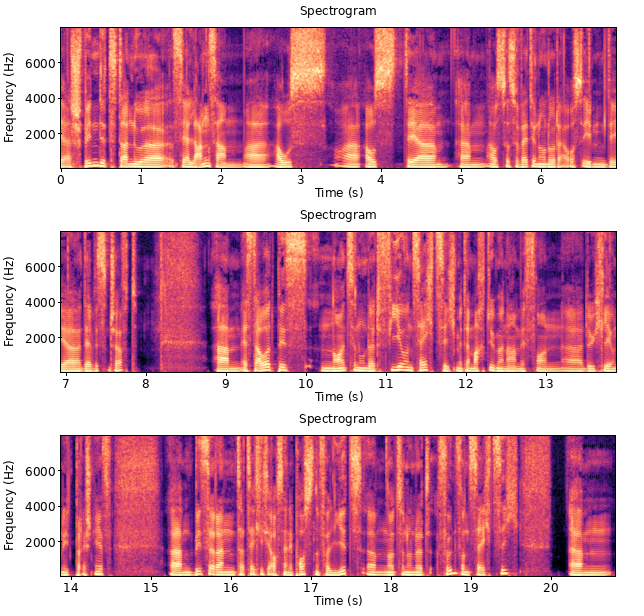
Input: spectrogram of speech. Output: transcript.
der schwindet dann nur sehr langsam äh, aus, äh, aus, der, ähm, aus der Sowjetunion oder aus eben der, der Wissenschaft. Ähm, es dauert bis 1964 mit der Machtübernahme von äh, durch Leonid Brezhnev, ähm, bis er dann tatsächlich auch seine Posten verliert. 1965 ähm,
